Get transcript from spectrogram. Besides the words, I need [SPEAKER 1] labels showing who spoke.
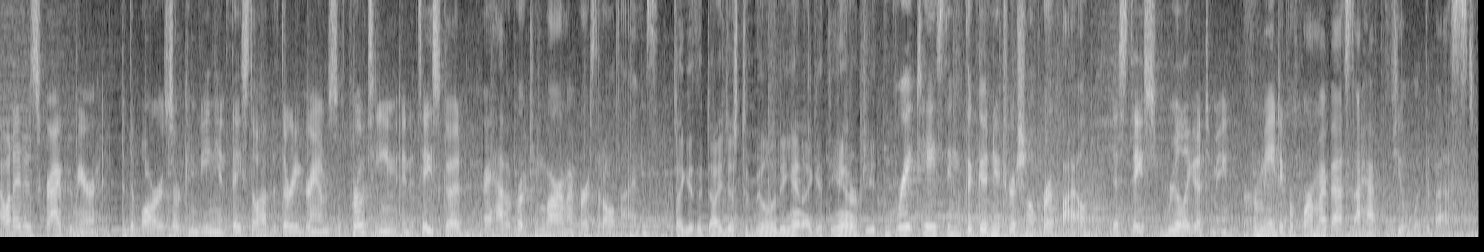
[SPEAKER 1] How would I describe Premier? The bars are convenient. They still have the 30 grams of protein and it tastes good.
[SPEAKER 2] I have a protein bar in my purse at all times.
[SPEAKER 3] I get the digestibility and I get the energy.
[SPEAKER 2] Great tasting with a good nutritional profile.
[SPEAKER 1] This tastes really good to me.
[SPEAKER 2] For me to perform my best, I have to fuel with the best.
